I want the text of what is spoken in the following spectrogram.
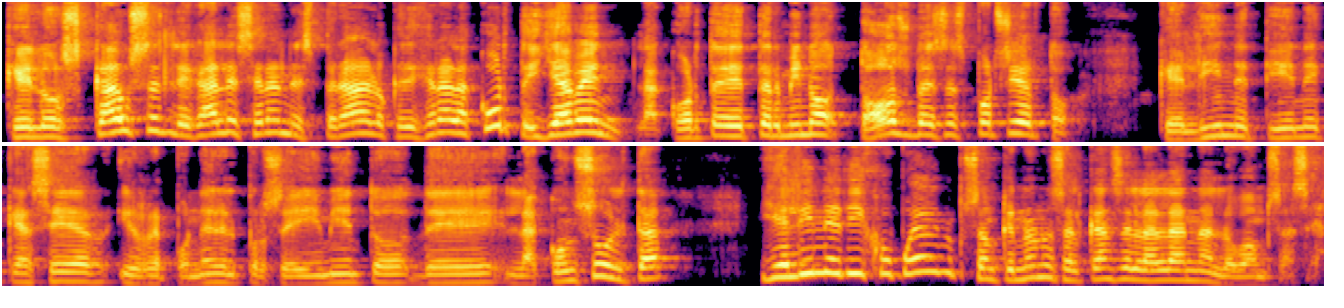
que los cauces legales eran esperar a lo que dijera la Corte. Y ya ven, la Corte determinó dos veces, por cierto, que el INE tiene que hacer y reponer el procedimiento de la consulta. Y el INE dijo, bueno, pues aunque no nos alcance la lana, lo vamos a hacer.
